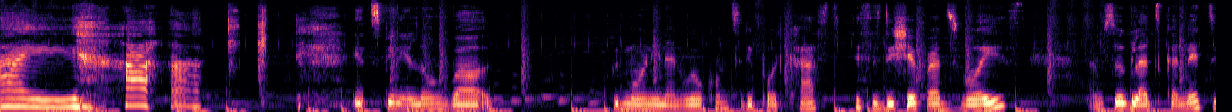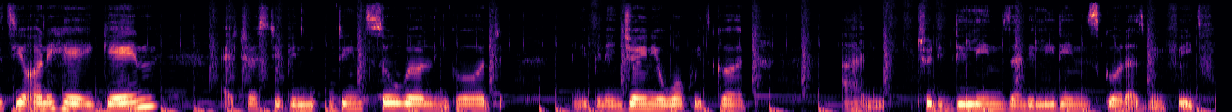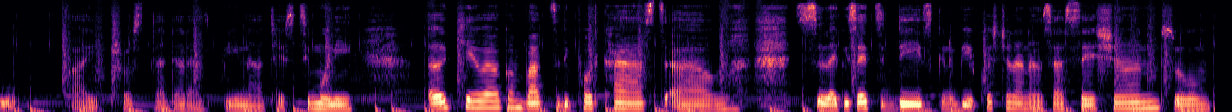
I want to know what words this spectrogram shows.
Hi. it's been a long while. Good morning and welcome to the podcast. This is the Shepherd's Voice. I'm so glad to connect with you on here again. I trust you've been doing so well in God and you've been enjoying your walk with God. And through the dealings and the leadings, God has been faithful. I trust that that has been our testimony Okay, welcome back to the podcast. Um, so, like we said today, it's going to be a question and answer session. So,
